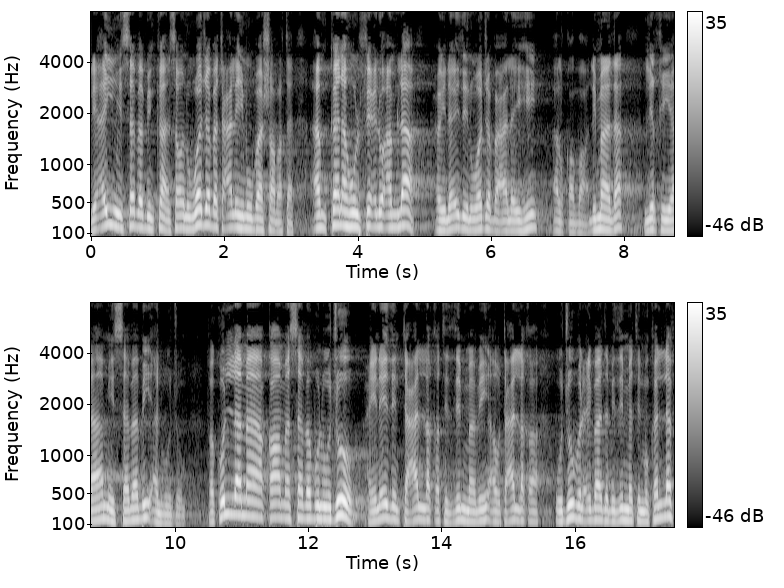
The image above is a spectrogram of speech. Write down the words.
لأي سبب كان سواء وجبت عليه مباشرة أمكنه الفعل أم لا حينئذ وجب عليه القضاء. لماذا؟ لقيام سبب الوجوب. فكلما قام سبب الوجوب حينئذ تعلقت الذمة به أو تعلق وجوب العبادة بذمة المكلف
